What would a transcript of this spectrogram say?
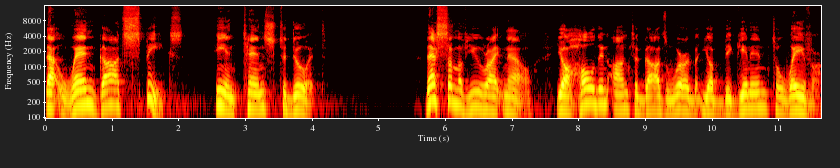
that when God speaks, he intends to do it. There's some of you right now you're holding on to God's word, but you're beginning to waver.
